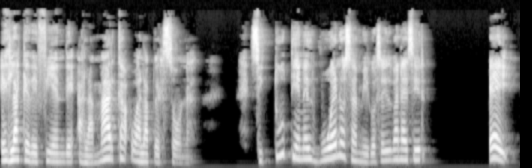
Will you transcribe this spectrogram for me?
es la que defiende a la marca o a la persona. Si tú tienes buenos amigos, ellos van a decir, hey,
